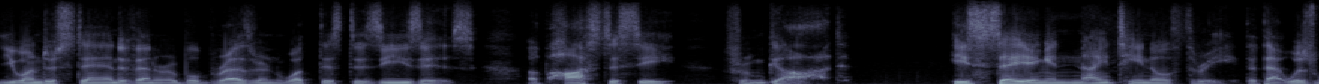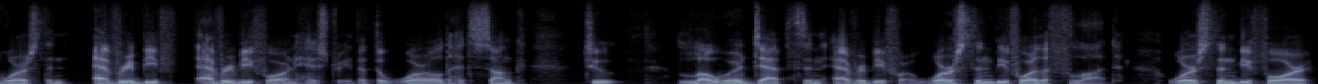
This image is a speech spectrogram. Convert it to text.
You understand, venerable brethren, what this disease is apostasy from God. He's saying in 1903 that that was worse than ever, ever before in history, that the world had sunk to lower depths than ever before, worse than before the flood, worse than before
